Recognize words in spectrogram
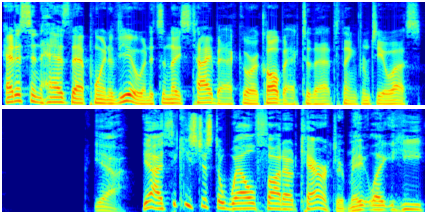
Edison has that point of view, and it's a nice tieback or a callback to that thing from TOS. Yeah. Yeah, I think he's just a well thought out character. Maybe like he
